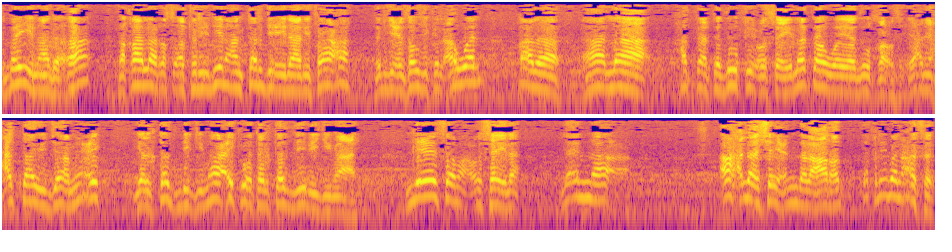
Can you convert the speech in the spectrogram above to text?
تبين هذا ها؟ فقال الرسول أتريدين أن ترجع إلى رفاعة؟ ترجع زوجك الأول؟ قال آه لا حتى تذوقي عسيلته ويذوق عسيلته يعني حتى يجامعك يلتذ بجماعك وتلتذي بجماعه ليه سمع عسيلة لأن أحلى شيء عند العرب تقريبا عسل.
